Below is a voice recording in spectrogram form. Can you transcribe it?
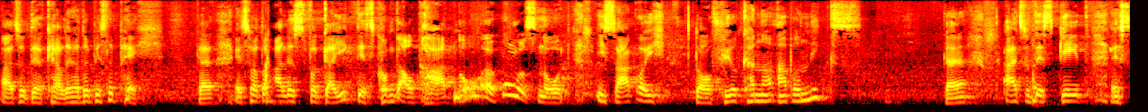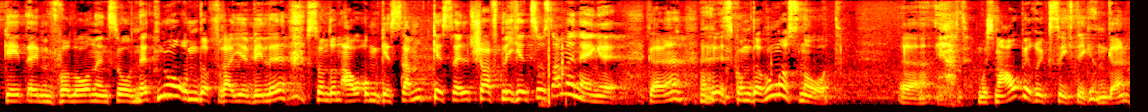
Also der Kerl hat ein bisschen Pech. Jetzt hat er alles vergeigt, jetzt kommt auch gerade noch eine Hungersnot. Ich sage euch, dafür kann er aber nichts. Also das geht, es geht im verlorenen Sohn nicht nur um der freie Wille, sondern auch um gesamtgesellschaftliche Zusammenhänge. Es kommt der Hungersnot. Äh, ja, muss man auch berücksichtigen. Gell?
